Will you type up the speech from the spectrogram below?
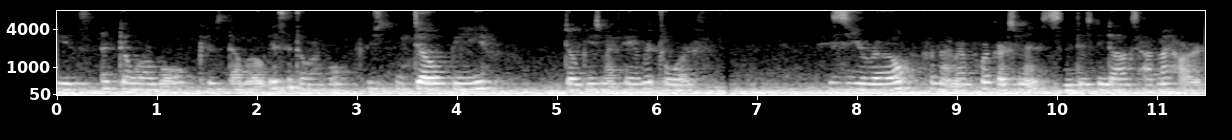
He's adorable because Dumbo is adorable. Here's Dopey. Dopey's my favorite dwarf. Zero from Nightmare Before Christmas. Disney dogs have my heart.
